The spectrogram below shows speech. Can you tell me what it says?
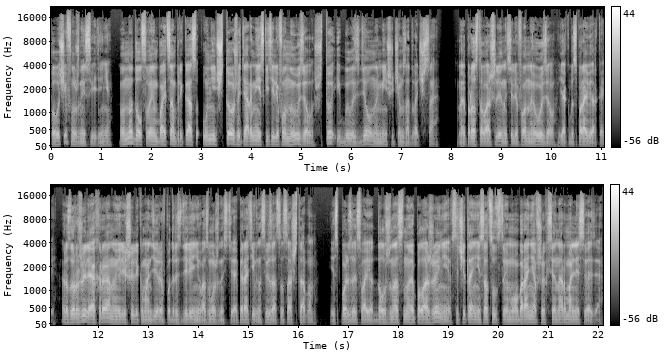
Получив нужные сведения, он отдал своим бойцам приказ уничтожить армейский телефонный узел, что и было сделано меньше, чем за два часа. Мы просто вошли на телефонный узел, якобы с проверкой, разоружили охрану и лишили командиров подразделений возможности оперативно связаться со штабом. Используя свое должностное положение в сочетании с отсутствием у оборонявшихся нормальной связи,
